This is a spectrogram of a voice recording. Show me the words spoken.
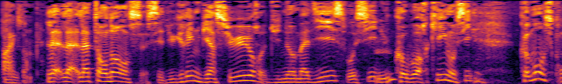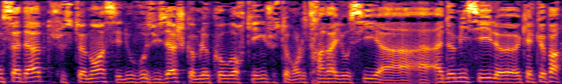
par exemple. La, tendance, c'est du green, bien sûr, du nomadisme aussi, du mhm. coworking aussi. Comment est-ce qu'on s'adapte justement à ces nouveaux usages comme le coworking, justement le travail aussi à, domicile euh, quelque part?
